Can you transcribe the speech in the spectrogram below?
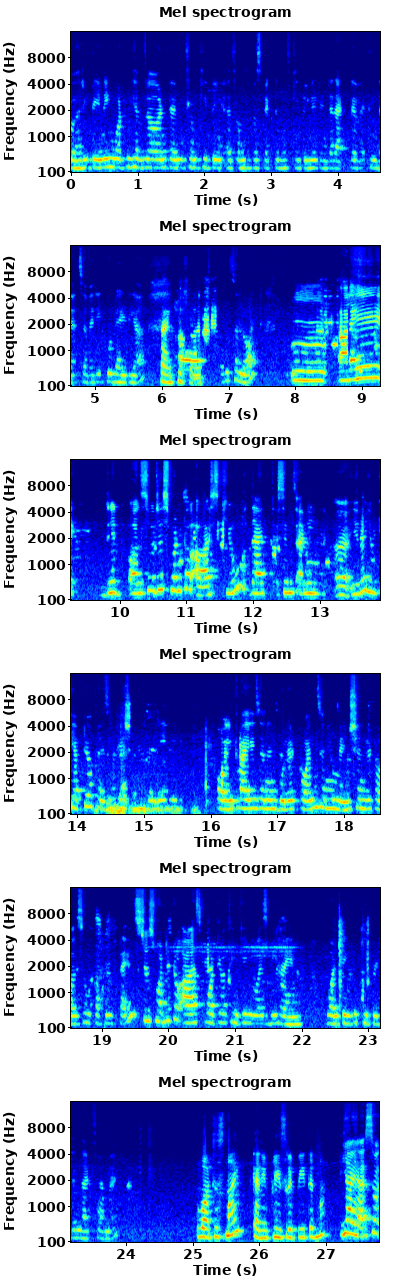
uh, retaining what we have learned and from keeping uh, from the perspective of keeping it interactive, I think that's a very good idea. Thank you so Uh, much. Thanks a lot. Mm, I did also just want to ask you that since I mean, uh, you know, you kept your presentation very point wise and in bullet points, and you mentioned it also a couple of times. Just wanted to ask what your thinking was behind wanting to keep it in that format. What is mine? Can you please repeat it, ma'am? Yeah, yeah. So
